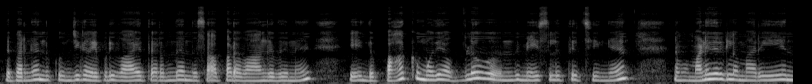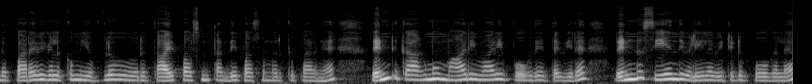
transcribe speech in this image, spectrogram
இந்த பாருங்கள் அந்த குஞ்சுகள் எப்படி வாயை திறந்து அந்த சாப்பாடை வாங்குதுன்னு. இந்த பார்க்கும் போதே அவ்வளோ வந்து மெய் நம்ம மனிதர்களை மாதிரியே இந்த பறவைகளுக்கும் எவ்வளோ ஒரு தாய் பாசம் தந்தை பாசம் இருக்குது பாருங்கள் ரெண்டு காகமும் மாறி மாறி போகுதே தவிர ரெண்டும் சேர்ந்து வெளியில் விட்டுட்டு போகலை.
